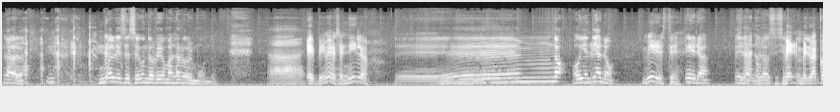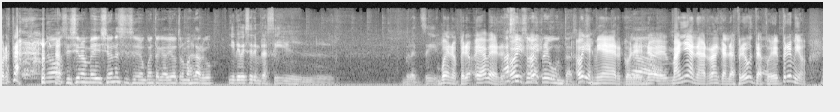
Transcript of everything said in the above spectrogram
Claro. ¿Cuál es el segundo río más largo del mundo? Ay, ¿El primero es el Nilo? Eh, no, hoy en día no. Mire usted. Era. Era, Ya no. pero se me lo va a cortar. no, se hicieron mediciones y se dieron cuenta que había otro más largo. y debe ser en Brasil. Brasil. Bueno, pero eh, a ver, Así hoy, son hoy- las preguntas. hoy es miércoles, Claro. ¿no? Eh, mañana arrancan las preguntas Claro. por el premio. Sí.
